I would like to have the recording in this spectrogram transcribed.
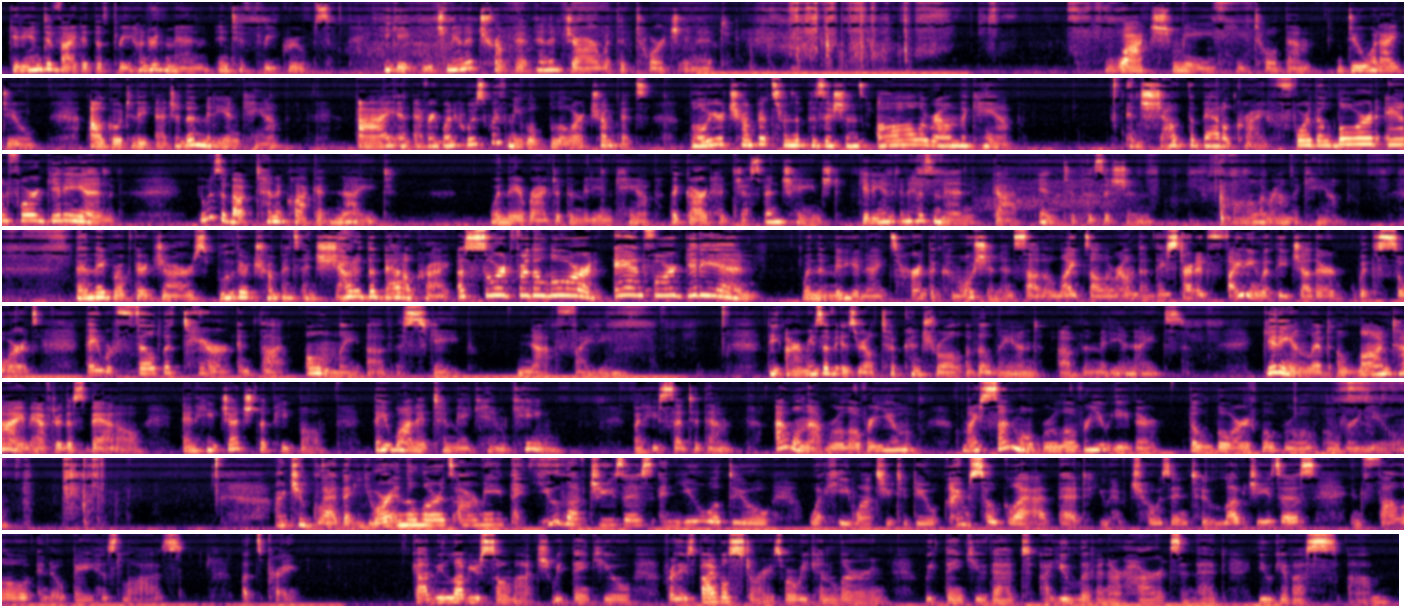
Gideon divided the 300 men into three groups. He gave each man a trumpet and a jar with a torch in it. Watch me, he told them. Do what I do. I'll go to the edge of the Midian camp. I and everyone who is with me will blow our trumpets. Blow your trumpets from the positions all around the camp and shout the battle cry for the Lord and for Gideon. It was about 10 o'clock at night when they arrived at the Midian camp. The guard had just been changed. Gideon and his men got into position all around the camp. Then they broke their jars, blew their trumpets, and shouted the battle cry, A sword for the Lord and for Gideon! When the Midianites heard the commotion and saw the lights all around them, they started fighting with each other with swords. They were filled with terror and thought only of escape, not fighting. The armies of Israel took control of the land of the Midianites. Gideon lived a long time after this battle, and he judged the people. They wanted to make him king. But he said to them, I will not rule over you. My son won't rule over you either. The Lord will rule over you. Aren't you glad that you're in the Lord's army, that you love Jesus, and you will do what he wants you to do? I'm so glad that you have chosen to love Jesus and follow and obey his laws. Let's pray. God, we love you so much. We thank you for these Bible stories where we can learn. We thank you that uh, you live in our hearts and that you give us um,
